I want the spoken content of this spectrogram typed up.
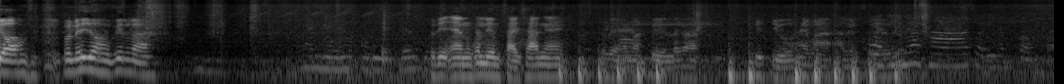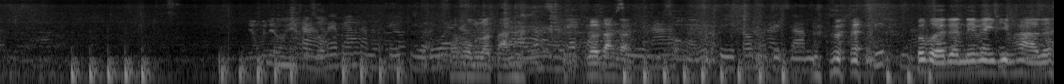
ยอม มันไม่ยอมขึ้นมาพอดีแอนเขาลืมสายชาร์จไง ก็เลยเอามาคืนแล้วก็พี่จิ๋วให้มาอะไรคืนนะคะสวัสดีค่ะคะยังไม่ได้เอาเองค่ะแม่แม่ทำคลิปอยู่ด้วยครับผมเราตังค์เราตังค์ก่อนหน้าของทีเข้ามาติดตามคลิปเพื่อเผื่อเดือนนี้แม่งยี่ห้าด้วย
